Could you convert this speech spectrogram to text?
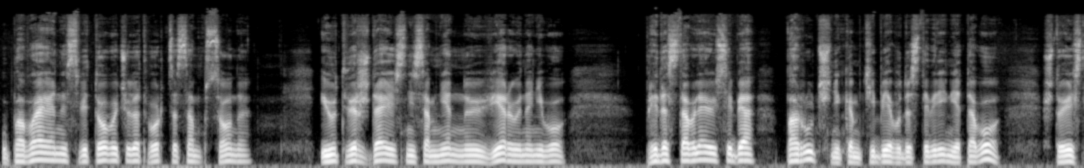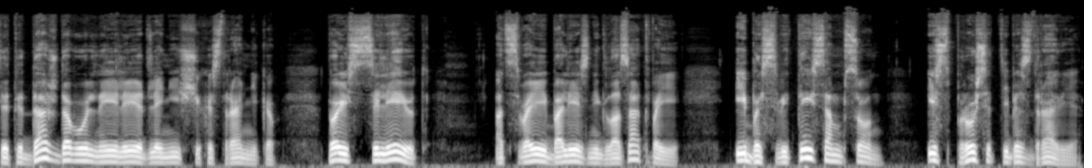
уповая на святого чудотворца Сампсона, и, утверждаясь несомненную верою на него, предоставляю себя поручником тебе в удостоверение того, что если ты дашь довольно елея для нищих и странников, то исцелеют от своей болезни глаза твои, ибо святый Самсон и спросит тебя здравия.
